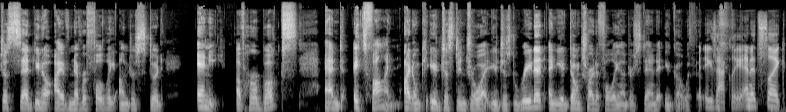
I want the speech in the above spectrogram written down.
Just said, you know, I have never fully understood any of her books and it's fine. I don't you just enjoy it. You just read it and you don't try to fully understand it you go with it. Exactly and it's like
